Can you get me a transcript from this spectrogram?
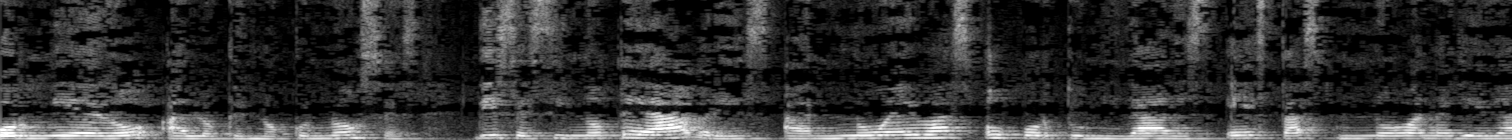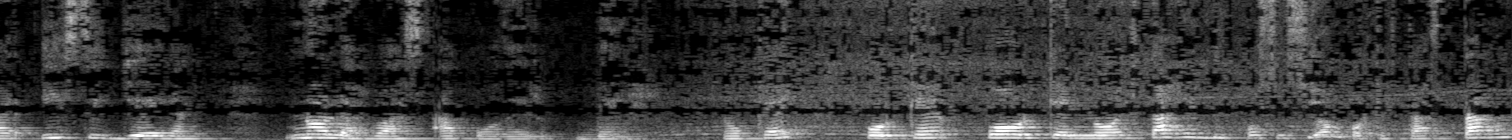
por miedo a lo que no conoces. Dice, si no te abres a nuevas oportunidades, estas no van a llegar y si llegan, no las vas a poder ver. ¿Ok? ¿Por qué? Porque no estás en disposición, porque estás tan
